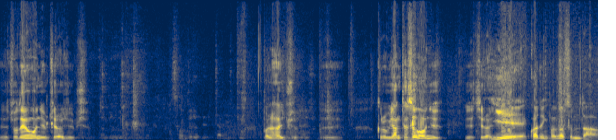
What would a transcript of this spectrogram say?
예, 조대영 의원님 질의해 주십시오. 빨리 하십시오. 예. 그럼 양태석 의원님 예, 질의해 주십시오. 예, 과장님 반갑습니다.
